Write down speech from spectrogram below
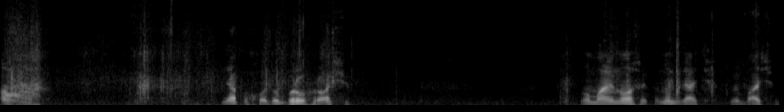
А, я походу беру гроші. Ну маю ножик, ну блять, ви бачите.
